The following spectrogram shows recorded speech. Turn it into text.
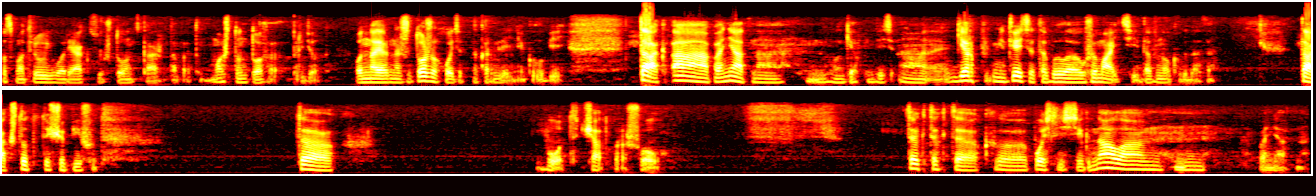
посмотрю его реакцию, что он скажет об этом. Может, он тоже придет. Он, наверное, же тоже ходит на кормление голубей. Так, а, понятно. Герб медведь. А, герб медведь это было уже Майти, давно когда-то. Так, что тут еще пишут? Так. Вот, чат прошел. Так, так, так. После сигнала... Понятно.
